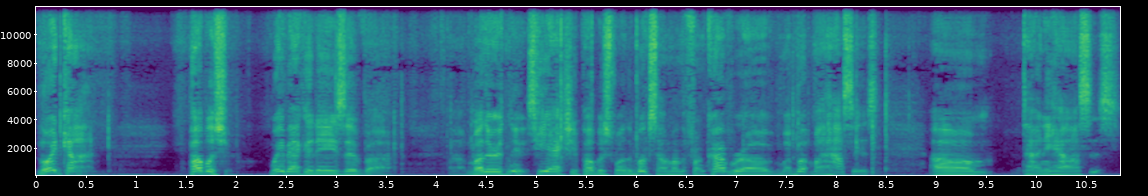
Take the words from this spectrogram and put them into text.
Lloyd Kahn, publisher, way back in the days of uh, uh, Mother Earth News. He actually published one of the books I'm on the front cover of my book, My House Is. Um, Tiny Houses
